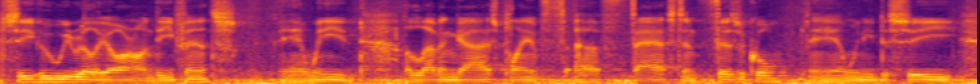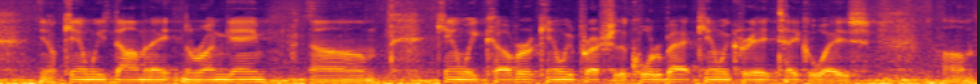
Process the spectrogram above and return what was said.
see who we really are on defense and we need 11 guys playing f- uh, fast and physical, and we need to see, you know, can we dominate in the run game? Um, can we cover? Can we pressure the quarterback? Can we create takeaways? Um,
